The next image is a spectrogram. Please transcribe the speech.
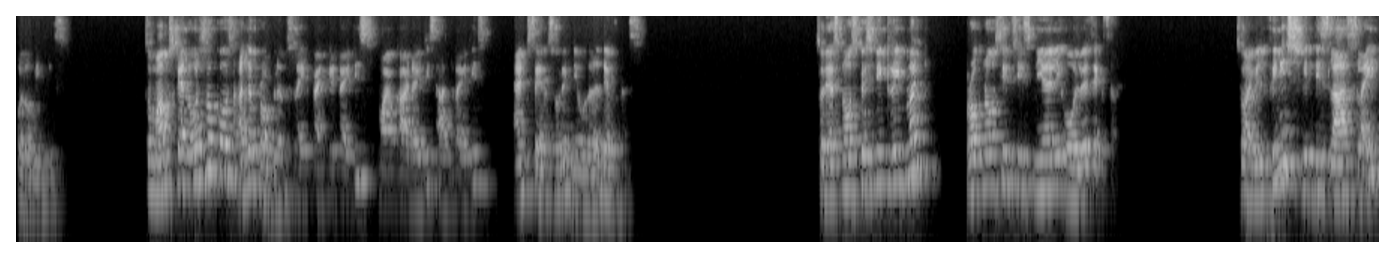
following this. So mumps can also cause other problems like pancreatitis, myocarditis, arthritis, and sensory neural deafness. So there's no specific treatment. Prognosis is nearly always excellent. So I will finish with this last slide.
